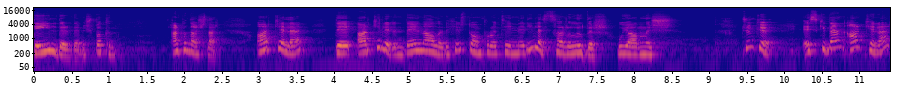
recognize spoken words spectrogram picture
değildir demiş. Bakın arkadaşlar arkeler de, arkelerin DNA'ları histon proteinleriyle sarılıdır. Bu yanlış. Çünkü eskiden arkeler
